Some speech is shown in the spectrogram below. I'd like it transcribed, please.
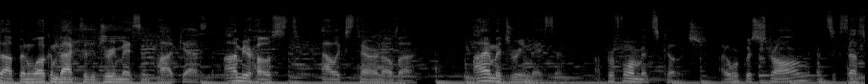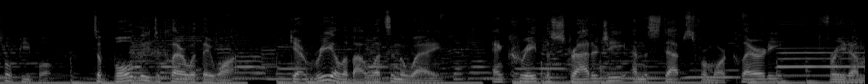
up, and welcome back to the Dream Mason podcast. I'm your host, Alex Terranova. I'm a Dream Mason, a performance coach. I work with strong and successful people to boldly declare what they want, get real about what's in the way, and create the strategy and the steps for more clarity, freedom,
